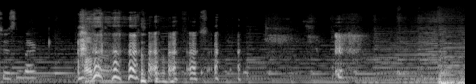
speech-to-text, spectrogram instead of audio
Tusen takk. Ha det.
